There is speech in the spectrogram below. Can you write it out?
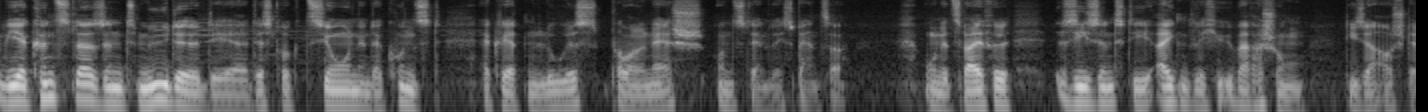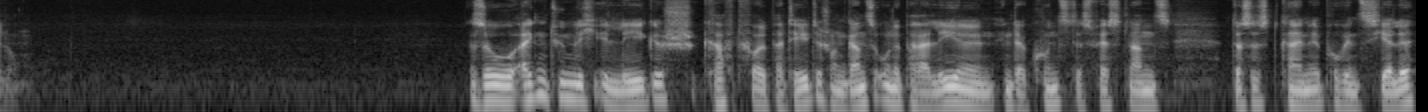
Wir Künstler sind müde der Destruktion in der Kunst, erklärten Lewis, Paul Nash und Stanley Spencer. Ohne Zweifel, sie sind die eigentliche Überraschung dieser Ausstellung. So eigentümlich elegisch, kraftvoll pathetisch und ganz ohne Parallelen in der Kunst des Festlands, das ist keine provinzielle,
